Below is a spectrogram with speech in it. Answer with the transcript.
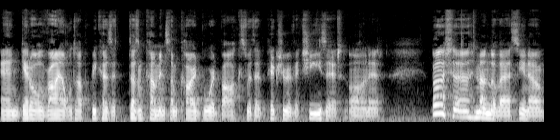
and get all riled up because it doesn't come in some cardboard box with a picture of a Cheez-It on it? But uh, nonetheless, you know,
